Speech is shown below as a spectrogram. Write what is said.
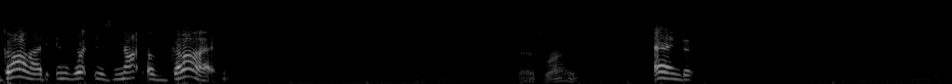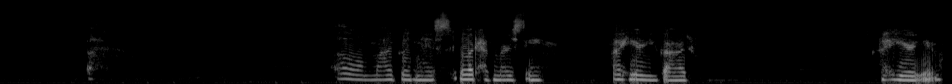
God and what is not of God. That's right. And oh my goodness, Lord have mercy. I hear you, God. I hear you.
